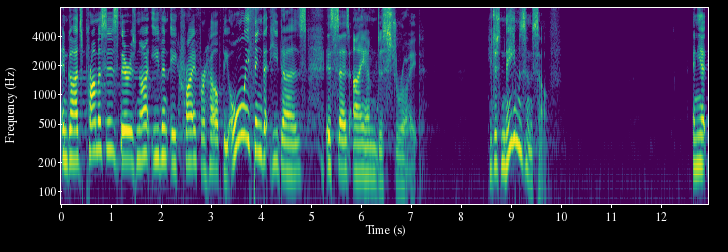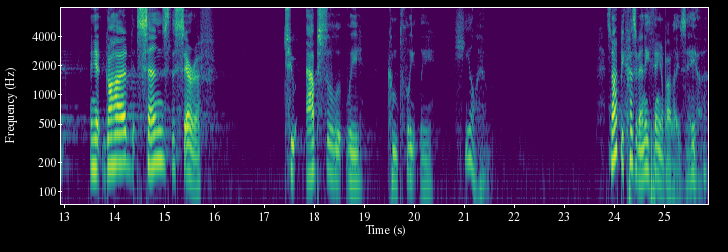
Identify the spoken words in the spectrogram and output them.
in God's promises, there is not even a cry for help. The only thing that he does is says, I am destroyed. He just names himself. And yet, and yet God sends the seraph to absolutely, completely heal him. It's not because of anything about Isaiah,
